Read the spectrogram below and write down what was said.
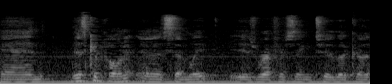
And this component and assembly is referencing to the co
